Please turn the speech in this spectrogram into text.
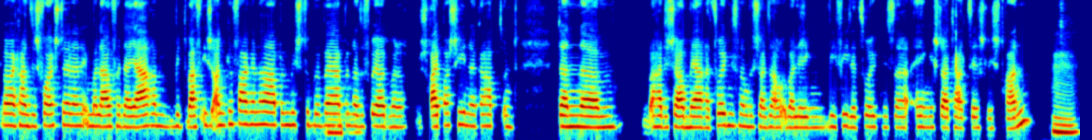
Man kann sich vorstellen, im Laufe der Jahre, mit was ich angefangen habe, mich zu bewerben. Mhm. Also früher hat man eine Schreibmaschine gehabt und dann ähm, hatte ich auch mehrere Zeugnisse. Man muss sich also auch überlegen, wie viele Zeugnisse hänge ich da tatsächlich dran. Mhm.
